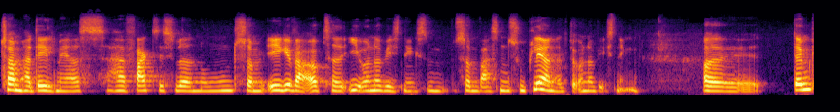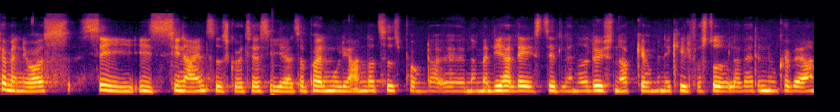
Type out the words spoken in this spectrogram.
Tom har delt med os, har faktisk været nogen, som ikke var optaget i undervisningen, som, som var sådan supplerende til undervisningen. Og øh, dem kan man jo også se i, i sin egen tid, skulle jeg til at sige, altså på alle mulige andre tidspunkter, øh, når man lige har læst et eller andet løst en opgave, man ikke helt forstod, eller hvad det nu kan være.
